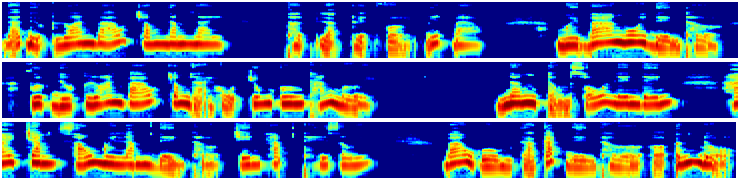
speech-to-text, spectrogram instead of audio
đã được loan báo trong năm nay. Thật là tuyệt vời biết bao. 13 ngôi đền thờ vượt được loan báo trong Đại hội Trung ương tháng 10, nâng tổng số lên đến 265 đền thờ trên khắp thế giới, bao gồm cả các đền thờ ở Ấn Độ,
